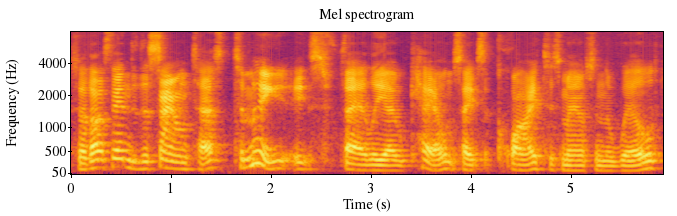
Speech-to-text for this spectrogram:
So that's the end of the sound test. To me, it's fairly okay. I wouldn't say it's the quietest mouse in the world,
